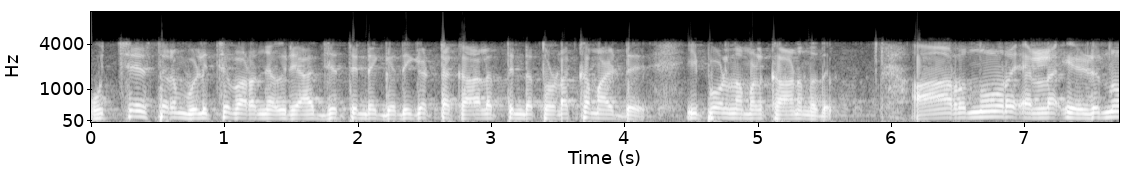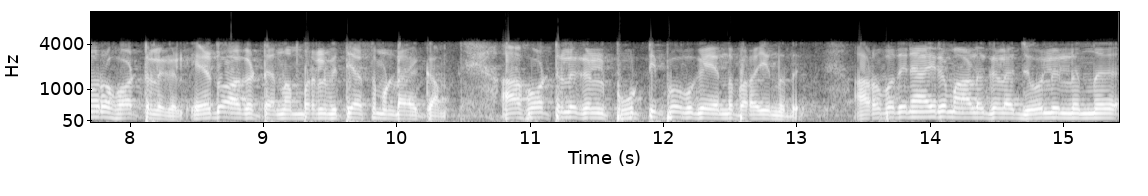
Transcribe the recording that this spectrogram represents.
ഉച്ചസ്ഥരം വിളിച്ചു പറഞ്ഞ ഒരു രാജ്യത്തിന്റെ ഗതികെട്ട കാലത്തിന്റെ തുടക്കമായിട്ട് ഇപ്പോൾ നമ്മൾ കാണുന്നത്. അറുന്നൂറ് അല്ല എഴുന്നൂറ് ഹോട്ടലുകൾ. ഏതോ ആകട്ടെ നമ്പറിൽ വ്യത്യാസമുണ്ടായേക്കാം. ആ ഹോട്ടലുകൾ പൂട്ടിപ്പോവുക എന്ന് പറയുന്നത്. അറുപതിനായിരം ആളുകളെ ജോലിയിൽ നിന്ന്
